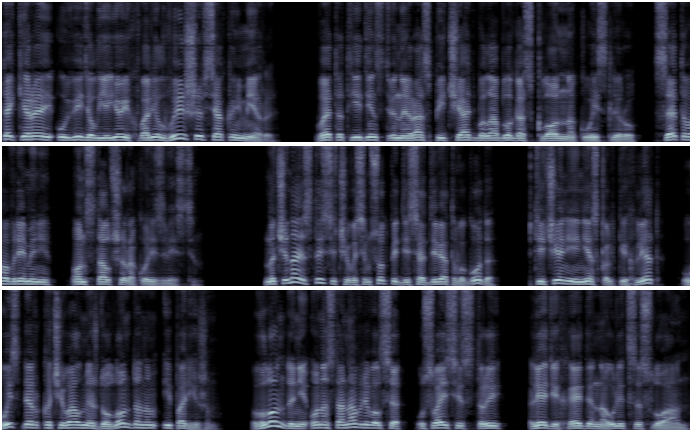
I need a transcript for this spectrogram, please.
Текерей увидел ее и хвалил выше всякой меры. В этот единственный раз печать была благосклонна к Уистлеру. С этого времени он стал широко известен. Начиная с 1859 года, в течение нескольких лет Уистлер кочевал между Лондоном и Парижем. В Лондоне он останавливался у своей сестры, леди Хейден, на улице Слуан.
